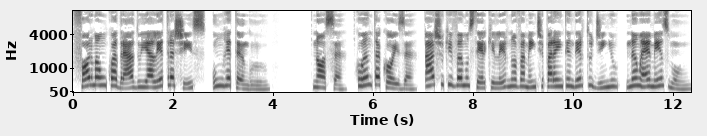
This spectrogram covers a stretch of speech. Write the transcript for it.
forma um quadrado e a letra X, um retângulo. Nossa, quanta coisa! Acho que vamos ter que ler novamente para entender tudinho, não é mesmo?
